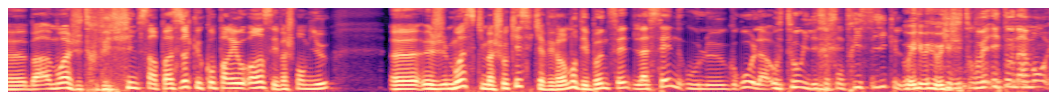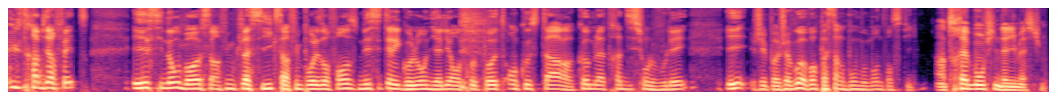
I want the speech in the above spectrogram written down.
Euh, bah moi j'ai trouvé le film sympa. C'est sûr que comparé au 1 c'est vachement mieux. Euh, je- moi ce qui m'a choqué c'est qu'il y avait vraiment des bonnes scènes. La scène où le gros la auto il est sur son tricycle. Oui, oui, Que oui. j'ai trouvé étonnamment ultra bien faite. Et sinon, bon, c'est un film classique, c'est un film pour les enfants, mais c'était rigolo, on y allait entre potes, en costard, comme la tradition le voulait. Et j'ai pas, j'avoue avoir passé un bon moment devant ce film. Un très bon film d'animation.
